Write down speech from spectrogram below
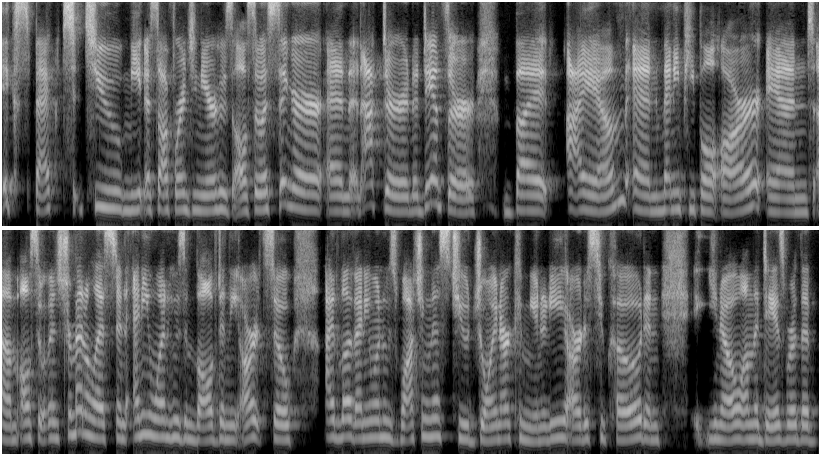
expect to meet a software engineer who's also a singer and an actor and a dancer, but I am, and many people are, and um, also instrumentalist and anyone who's involved in the arts. So I'd love anyone who's watching this to join our community, Artists Who Code. And, you know, on the days where the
